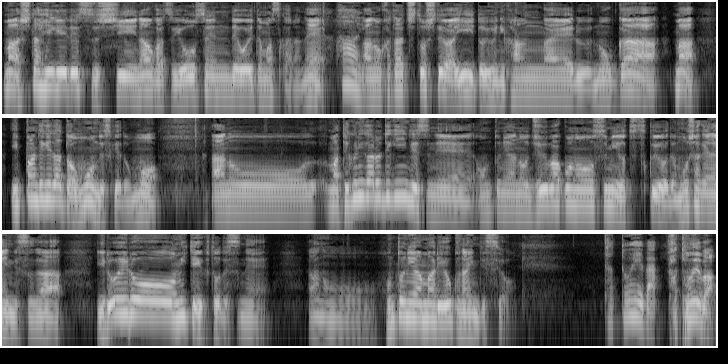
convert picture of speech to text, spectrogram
まあ、下髭ですし、なおかつ陽線で終えてますからね。はい。あの、形としてはいいというふうに考えるのが、まあ、一般的だとは思うんですけども、あのー、まあ、テクニカル的にですね、本当にあの、重箱の隅をつつくようで申し訳ないんですが、いろいろ見ていくとですね、あのー、本当にあんまり良くないんですよ。例えば。例えば。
